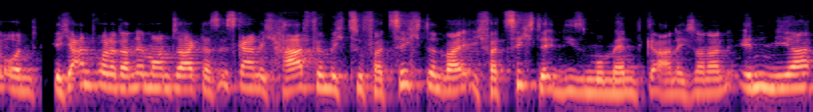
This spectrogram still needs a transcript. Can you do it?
Und ich antworte dann immer und sage, das ist gar nicht hart für mich zu verzichten, weil ich verzichte in diesem Moment gar nicht, sondern in mir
